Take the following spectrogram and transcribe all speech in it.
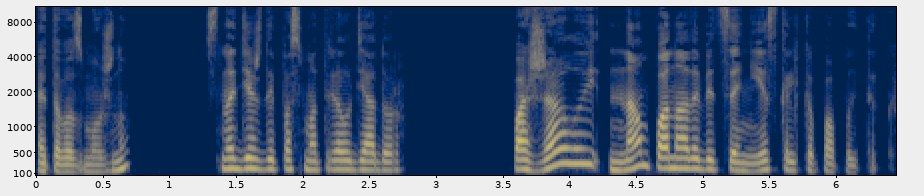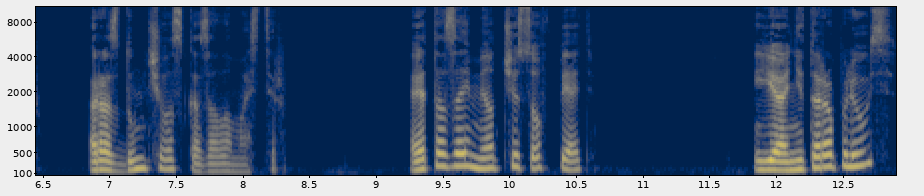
«Это возможно?» — с надеждой посмотрел Диадор. «Пожалуй, нам понадобится несколько попыток», — раздумчиво сказала мастер. «Это займет часов пять». «Я не тороплюсь»,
